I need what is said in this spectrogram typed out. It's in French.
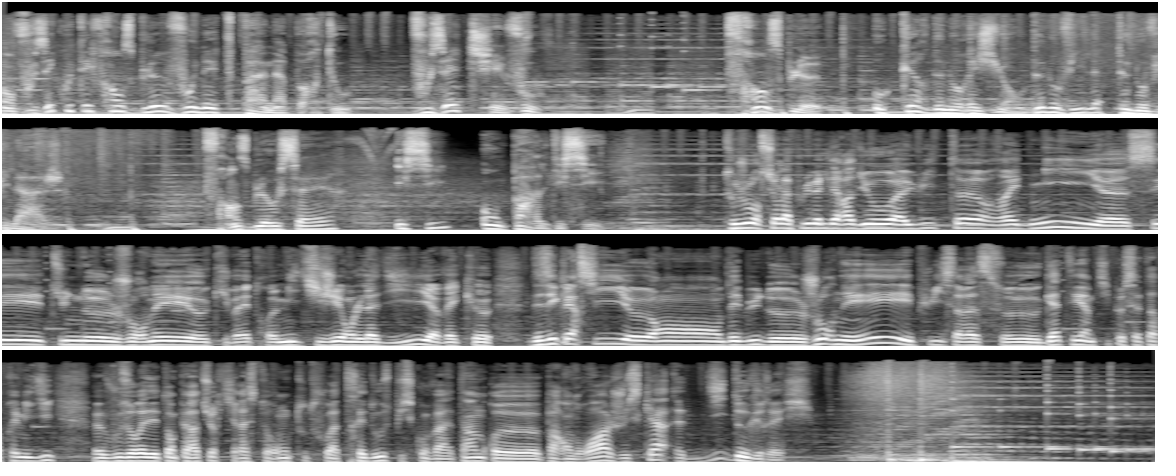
Quand vous écoutez France Bleu, vous n'êtes pas n'importe où. Vous êtes chez vous. France Bleu, au cœur de nos régions, de nos villes, de nos villages. France Bleu au Cerf, ici, on parle d'ici. Toujours sur la plus belle des radios à 8h30. Euh, c'est une journée euh, qui va être mitigée, on l'a dit, avec euh, des éclaircies en début de journée. Et puis ça va se gâter un petit peu cet après-midi. Vous aurez des températures qui resteront toutefois très douces puisqu'on va atteindre par endroits jusqu'à 10 degrés.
